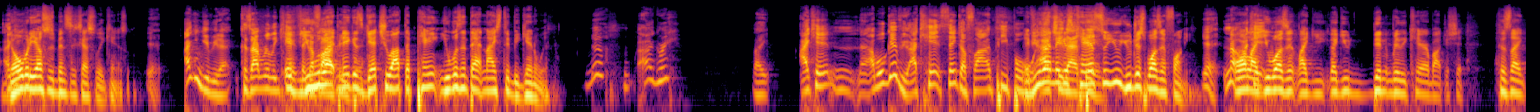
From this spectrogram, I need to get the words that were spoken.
I can- Nobody else has been successfully canceled. yeah, I can give you that because I really can't. If you let people. niggas get you out the paint, you wasn't that nice to begin with. Yeah, I agree. Like I can't. I will give you. I can't think of five people. If you let niggas cancel big. you, you just wasn't funny. yeah, no, or I like can't- you wasn't like you like you didn't really care about your shit. Cause like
